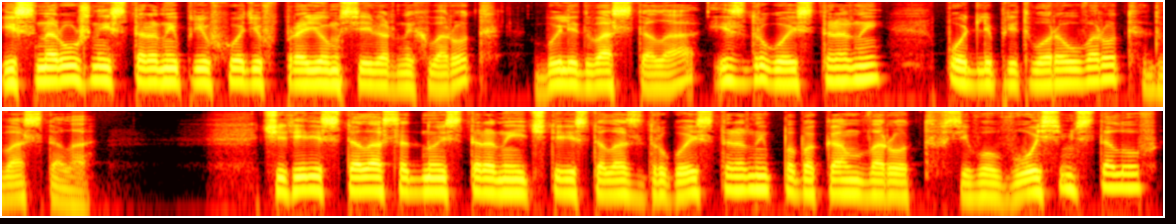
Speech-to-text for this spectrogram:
И с наружной стороны при входе в проем северных ворот были два стола, и с другой стороны, подле притвора у ворот, два стола. Четыре стола с одной стороны и четыре стола с другой стороны по бокам ворот, всего восемь столов,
